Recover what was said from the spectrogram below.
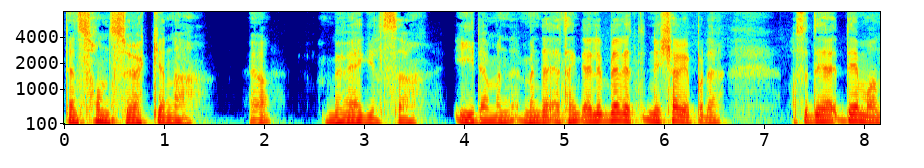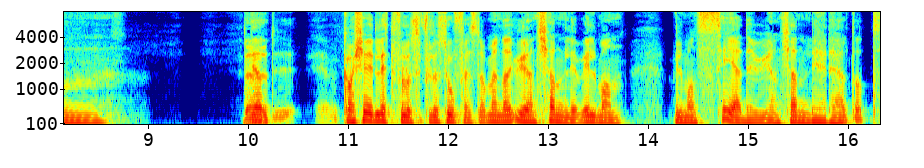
Det er en sånn søkende ja. bevegelse i det, men, men det, jeg, tenkte, jeg ble litt nysgjerrig på det. Altså, det, det man Kanskje litt filosofisk, da, men det ugjenkjennelige, vil man, vil man se det ugjenkjennelige i det hele tatt?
